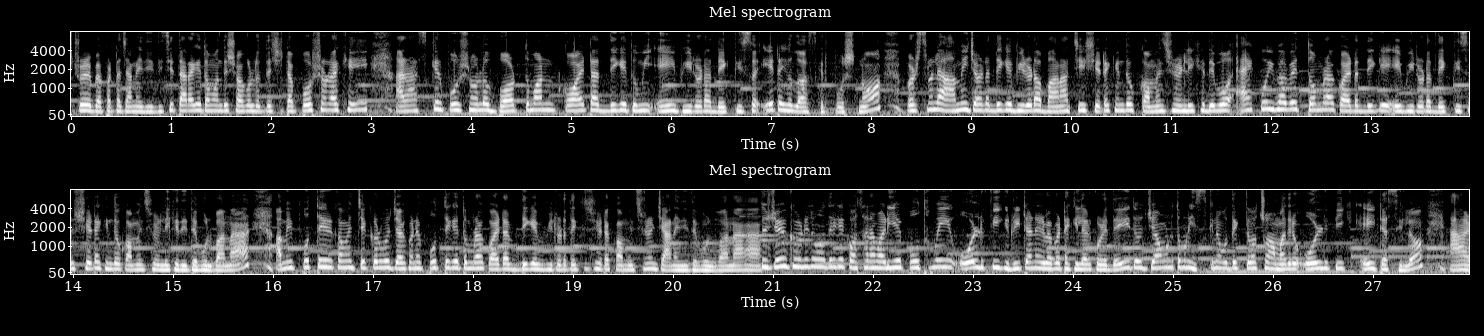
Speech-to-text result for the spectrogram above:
স্টোরের ব্যাপারটা জানিয়ে দিয়ে তার আগে তোমাদের সকল উদ্দেশ্যে সেটা প্রশ্ন রাখি। আর আজকের প্রশ্ন হলো, বর্তমান কয়টার দিকে তুমি এই ভিডিওটা দেখতেছো? এটাই হলো আজকের প্রশ্ন। পার্সোনালি আমি জয়টার দিকে ভিডিওটা বানাচ্ছি, সেটা কিন্তু কমেন্ট সেকশনে লিখে দেবো। একইভাবে তোমরা কয়টার দিকে এই ভিডিওটা দেখতেছো, সেটা কিন্তু কমেন্ট সেকশনে লিখে দিতে ভুলবা না। আমি প্রত্যেকের কমেন্ট চেক করব যখন প্রত্যেকে তোমরা কয়টার দিকে ভিডিওটা দেখতেছো, সেটা কমেন্ট সেকশনে জানিয়ে দিতে ভুলবা না। তো যাই হোক তোমাদেরকে কথা না বাড়িয়ে প্রথমেই ওল্ড পিক রিটার্নের ব্যাপারটা ক্লিয়ার করে দেই। তো যেমন তোমরা স্ক্রিনে দেখতে পাচ্ছ, আমাদের ওল্ড পিক এইটা ছিল। আর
